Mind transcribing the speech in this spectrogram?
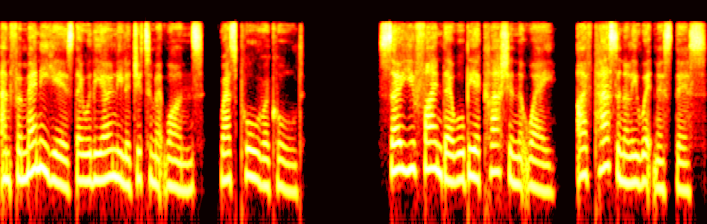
and for many years they were the only legitimate ones, Ras Paul recalled. So you find there will be a clash in that way, I've personally witnessed this.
